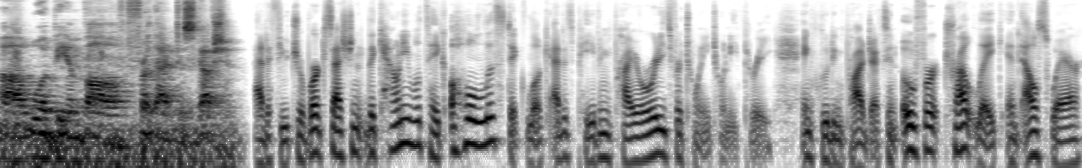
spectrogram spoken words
uh, would be involved for that discussion. At a future work session, the county will take a holistic look at its paving priorities for 2023, including projects in Ophir, Trout Lake, and elsewhere.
